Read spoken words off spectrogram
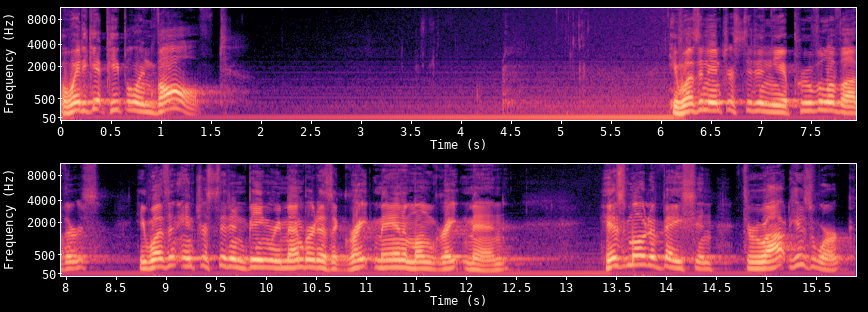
a way to get people involved. He wasn't interested in the approval of others. He wasn't interested in being remembered as a great man among great men. His motivation throughout his work,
